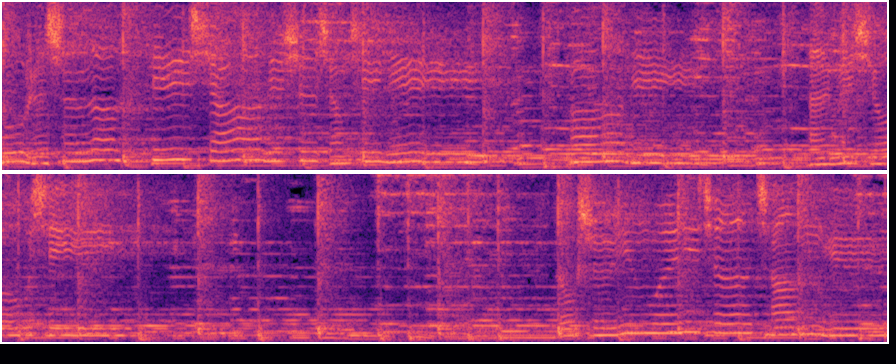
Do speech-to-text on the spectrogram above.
突然闪了一下，于是想起你，啊你还没休息，都是因为这场雨，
